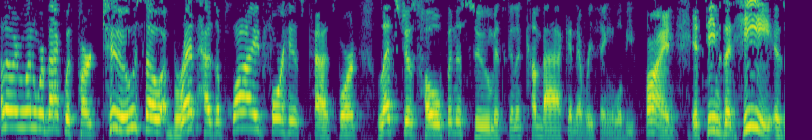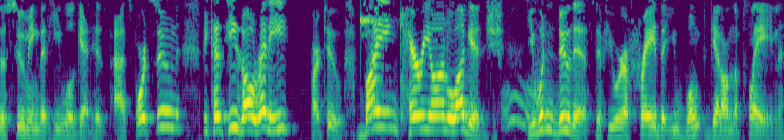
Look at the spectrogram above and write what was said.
Hello, everyone. We're back with part two. So, Brett has applied for his passport. Let's just hope and assume it's going to come back and everything will be fine. It seems that he is assuming that he will get his passport soon because he's already, part two, buying carry on luggage. You wouldn't do this if you were afraid that you won't get on the plane.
